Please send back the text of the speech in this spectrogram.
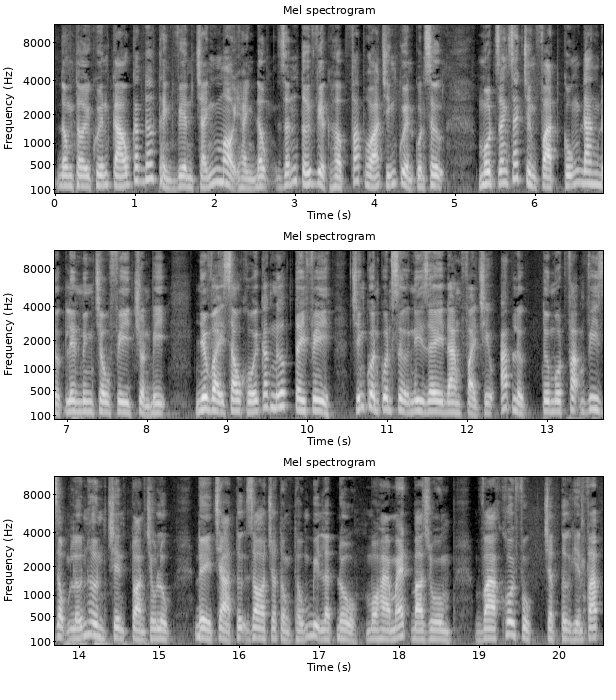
đồng thời khuyến cáo các nước thành viên tránh mọi hành động dẫn tới việc hợp pháp hóa chính quyền quân sự. Một danh sách trừng phạt cũng đang được Liên minh châu Phi chuẩn bị. Như vậy, sau khối các nước Tây Phi, chính quyền quân sự Niger đang phải chịu áp lực từ một phạm vi rộng lớn hơn trên toàn châu lục để trả tự do cho Tổng thống bị lật đổ Mohamed Bazoum và khôi phục trật tự hiến pháp.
